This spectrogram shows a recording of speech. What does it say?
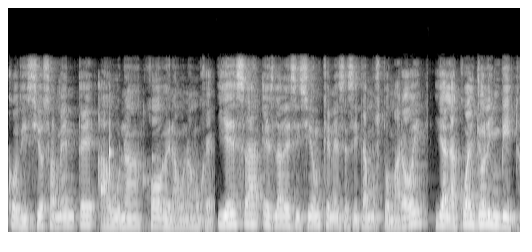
codiciosamente a una joven, a una mujer. Y esa es la decisión que necesitamos tomar hoy y a la cual yo le invito.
